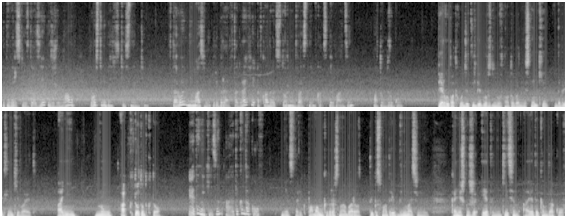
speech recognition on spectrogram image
Это вырезки из газет, из журналов, просто любительские снимки. Второй, внимательно перебирая фотографии, откладывает в сторону два снимка. Сперва один, потом другой. Первый подходит и, бегло взглянув на отобранные снимки, одобрительно кивает. Они. Ну, а кто тут кто? Это Никитин, а это Кондаков. Нет, старик, по-моему, как раз наоборот. Ты посмотри внимательней. Конечно же, это Никитин, а это Кондаков.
